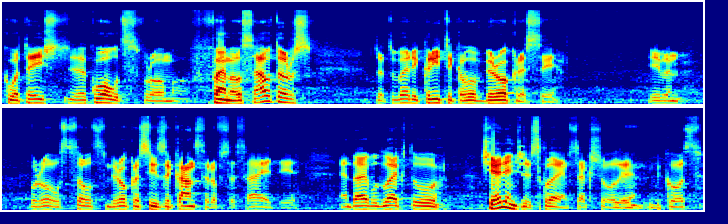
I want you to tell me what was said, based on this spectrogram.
quotation, uh, quotes from famous authors that are very critical of bureaucracy. Even Burroughs thought bureaucracy is the cancer of society. And I would like to challenge these claims actually because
